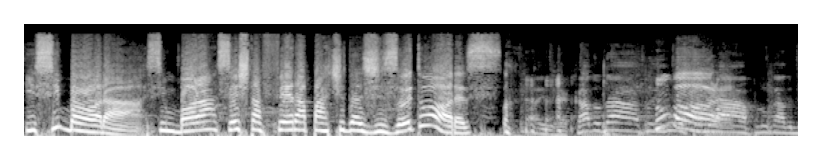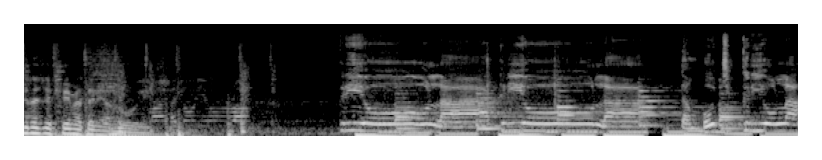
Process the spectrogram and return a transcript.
E simbora! Simbora sexta-feira a partir das 18 horas. Aí, recado dado. Vambora! Pro lugar do Mirante FM até meia-noite. Crioula, crioula, tambor de. Crioula,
